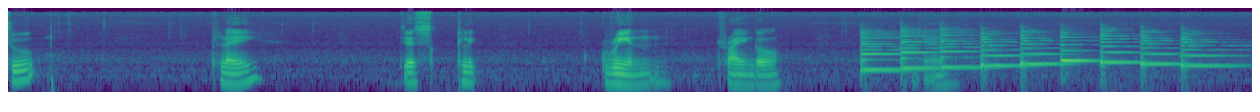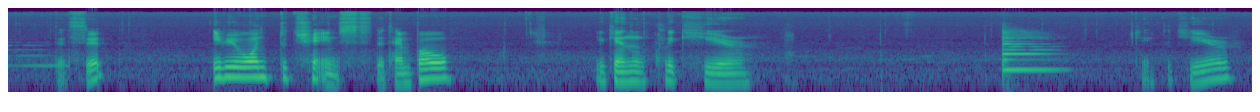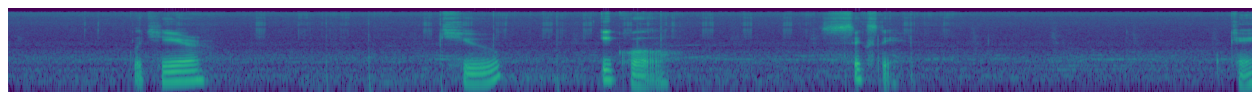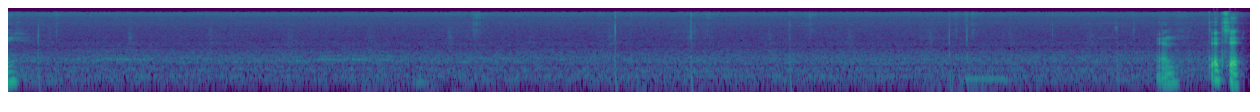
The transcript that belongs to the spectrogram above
to play. Just click green triangle. And that's it. If you want to change the tempo you can click here. Okay click here click here. Q equal 60 okay. And that's it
